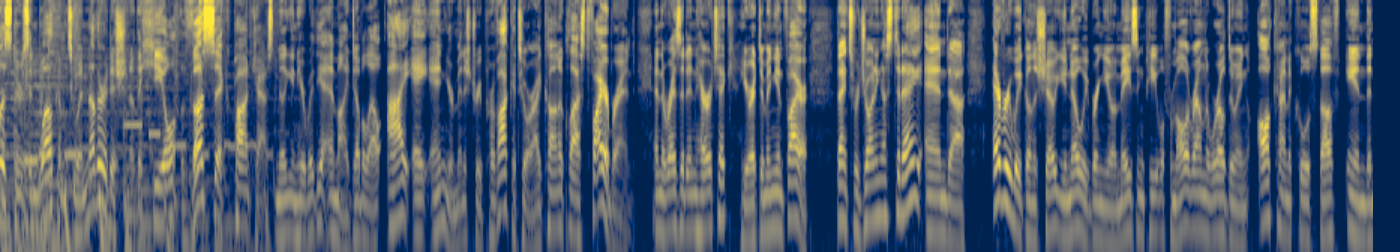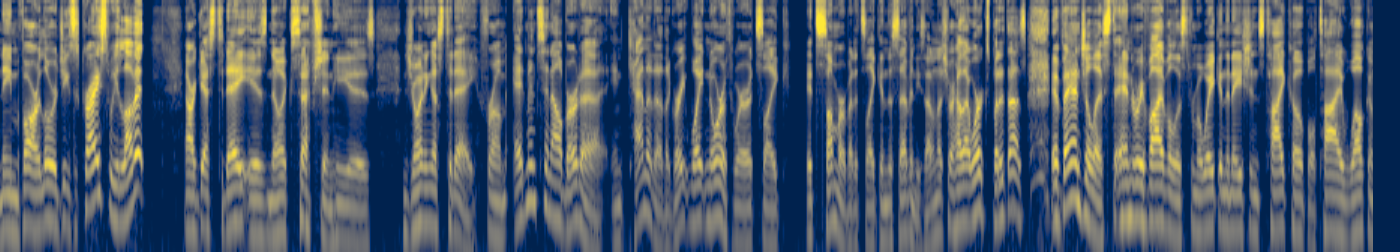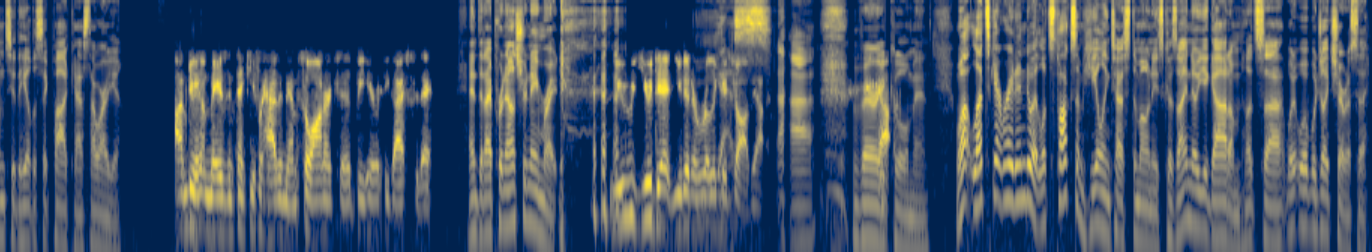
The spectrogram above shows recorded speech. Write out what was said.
Listeners, and welcome to another edition of the Heal the Sick podcast. Millian here with you, M I L L I A N, your ministry provocateur, iconoclast, firebrand, and the resident heretic here at Dominion Fire. Thanks for joining us today. And uh, every week on the show, you know we bring you amazing people from all around the world doing all kind of cool stuff in the name of our Lord Jesus Christ. We love it. Our guest today is no exception. He is joining us today from Edmonton, Alberta, in Canada, the Great White North, where it's like it's summer, but it's like in the 70s. I'm not sure how that works, but it does. Evangelist and revivalist from Awaken the Nations, Ty Copel. Ty, welcome to the Heal the Sick podcast. How are you? I'm doing amazing. Thank you for having me. I'm so honored to be here with you guys today. And did I pronounce your name right? you you did. You did a really yes. good job. Yeah. Very yeah. cool, man. Well, let's get right into it. Let's talk some healing testimonies because I know you got them. Let's. Uh, what, what would you like to share with us today?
